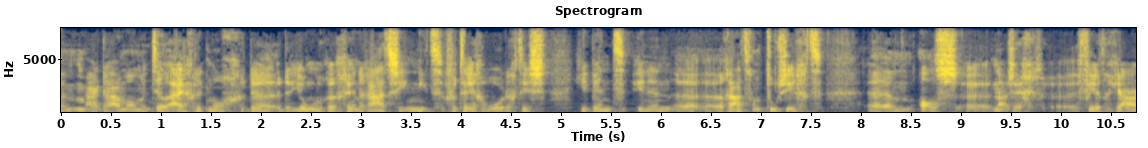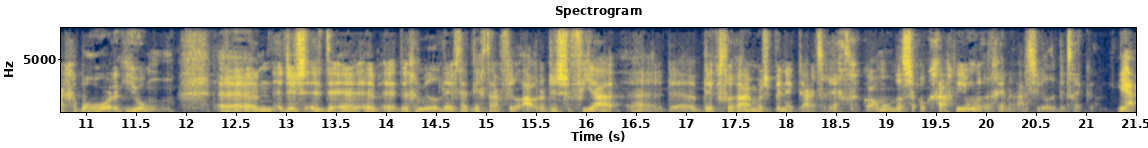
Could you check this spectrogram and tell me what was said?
Um, maar daar momenteel eigenlijk nog de, de jongere generatie niet vertegenwoordigd is. Je bent in een uh, uh, raad van toezicht. Um, als, uh, nou zeg, 40-jarige behoorlijk jong. Dus de, de gemiddelde leeftijd ligt daar veel ouder. Dus via de blikverruimers ben ik daar terecht gekomen. Omdat ze ook graag de jongere generatie wilden betrekken. Ja,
